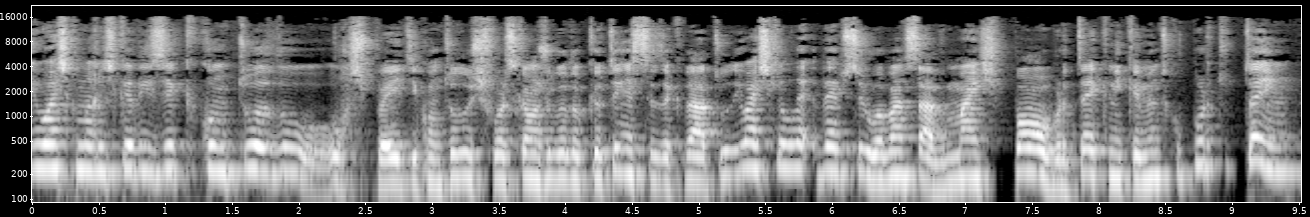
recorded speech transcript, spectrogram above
eu acho que me arrisco a dizer que com todo o respeito e com todo o esforço que é um jogador que eu tenho a certeza que dá tudo, eu acho que ele deve ser o avançado mais pobre tecnicamente que o Porto tem.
